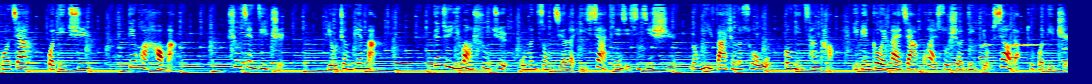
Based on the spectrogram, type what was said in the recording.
国家或地区，电话号码，收件地址，邮政编码。根据以往数据，我们总结了以下填写信息时容易发生的错误，供您参考，以便各位卖家快速设定有效的退货地址。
